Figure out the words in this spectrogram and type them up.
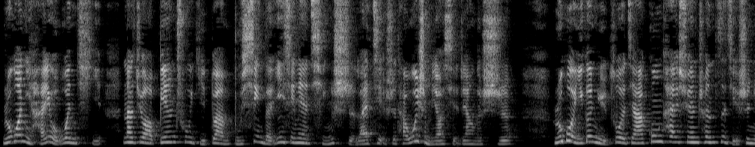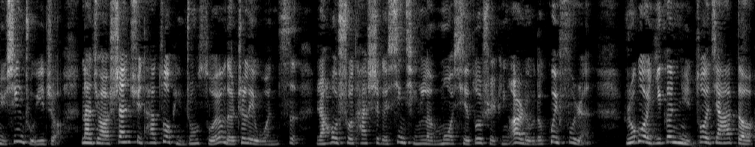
如果你还有问题，那就要编出一段不幸的异性恋情史来解释她为什么要写这样的诗。如果一个女作家公开宣称自己是女性主义者，那就要删去她作品中所有的这类文字，然后说她是个性情冷漠、写作水平二流的贵妇人。如果一个女作家的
